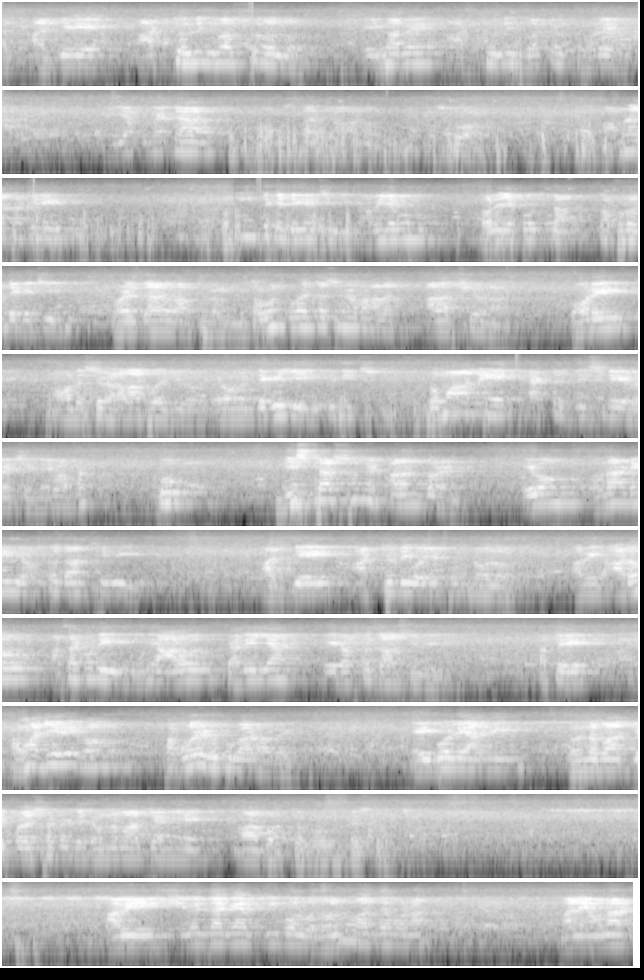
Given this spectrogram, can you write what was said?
আজ- আজকে আটচল্লিশ বছর হলো, এইভাবে আটচল্লিশ বছর ধরে এরকম একটা সংস্থা চালানো। আমরা তাকে প্রথম থেকে দেখেছি। আমি যখন কলেজে পড়তাম, তখনও দেখেছি পরেশদার রক্তকরণ তখন পরেশদার সঙ্গে আমার আলাপ আলাপ ছিল না। পরে আমাদের সঙ্গে আলাপ হয়েছিল এবং দেখেছি তিনি প্রমাণে একটা জিনিস নিয়ে রয়েছেন এবং খুব নিষ্ঠার সঙ্গে পালন করেন এবং ওনার এই রক্তদান শিবির আজকে আটচল্লিশ বছর পূর্ণ হলো। আমি আরও আশা করি উনি আরও চালিয়ে যান এই রক্তদান শিবির। তাতে সমাজের এবং সকলের উপকার হবে। এই বলে আমি ধন্যবাদ যে সরকারকে ধন্যবাদ জানিয়ে আমার বক্তব্য শেষ করছি। আমি শিবেন্দাকে আর কি বলব? ধন্যবাদ দেবো না। মানে ওনার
